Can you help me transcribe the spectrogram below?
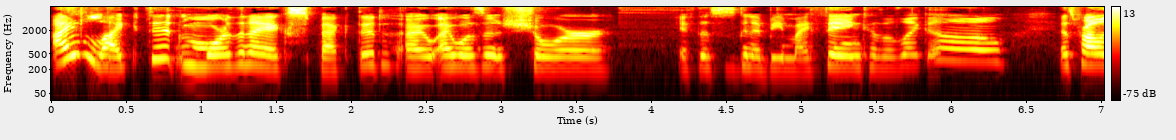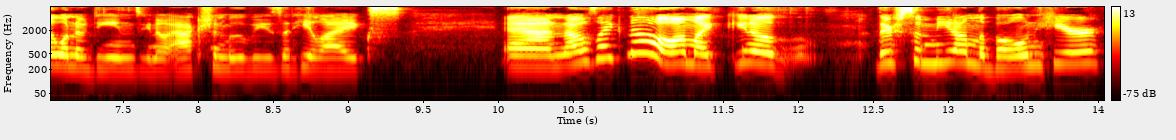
I liked it more than I expected. I, I wasn't sure if this was going to be my thing because I was like, oh, it's probably one of Dean's, you know, action movies that he likes. And I was like, no, I'm like, you know, there's some meat on the bone here.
